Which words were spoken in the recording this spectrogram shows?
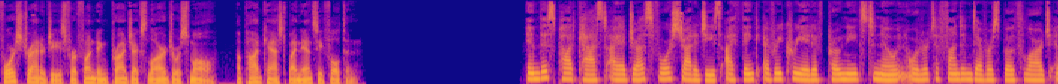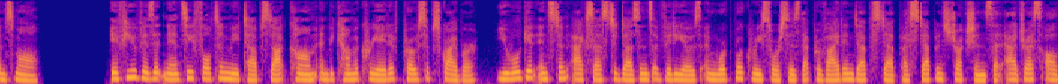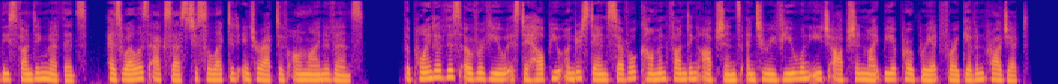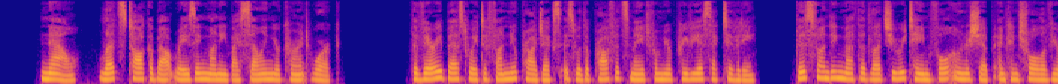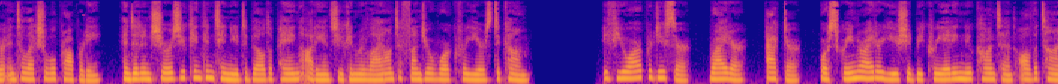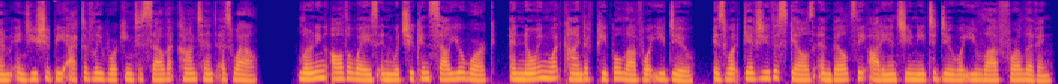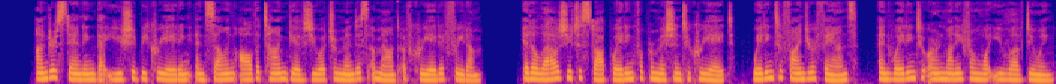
Four Strategies for Funding Projects Large or Small, a podcast by Nancy Fulton. In this podcast, I address four strategies I think every creative pro needs to know in order to fund endeavors both large and small. If you visit nancyfultonmeetups.com and become a Creative Pro subscriber, you will get instant access to dozens of videos and workbook resources that provide in depth step by step instructions that address all these funding methods, as well as access to selected interactive online events. The point of this overview is to help you understand several common funding options and to review when each option might be appropriate for a given project. Now, let's talk about raising money by selling your current work. The very best way to fund new projects is with the profits made from your previous activity. This funding method lets you retain full ownership and control of your intellectual property, and it ensures you can continue to build a paying audience you can rely on to fund your work for years to come. If you are a producer, writer, actor, or screenwriter, you should be creating new content all the time and you should be actively working to sell that content as well. Learning all the ways in which you can sell your work, and knowing what kind of people love what you do, is what gives you the skills and builds the audience you need to do what you love for a living. Understanding that you should be creating and selling all the time gives you a tremendous amount of creative freedom. It allows you to stop waiting for permission to create, waiting to find your fans, and waiting to earn money from what you love doing.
